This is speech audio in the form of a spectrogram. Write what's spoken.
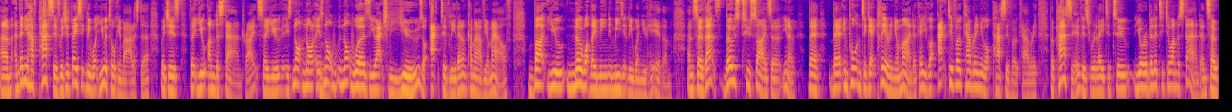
Um, and then you have passive, which is basically what you were talking about, Alastair, which is that you understand, right? So you it's not not it's not not words that you actually use or actively they don't come out of your mouth, but you know what they mean immediately when you hear them. And so that's those two sides are you know they're they're important to get clear in your mind. Okay, you've got active vocabulary and you've got passive vocabulary. The passive is related to your ability to understand, and so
